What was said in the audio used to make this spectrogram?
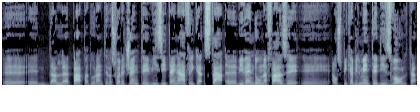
eh, eh dal Papa durante la sua recente visita in Africa, sta eh, vivendo una fase eh, auspicabilmente di svolta.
